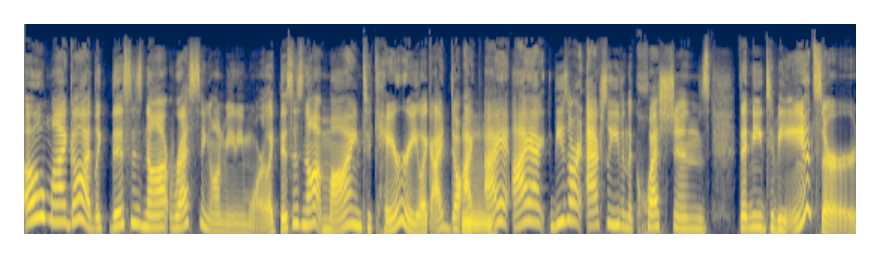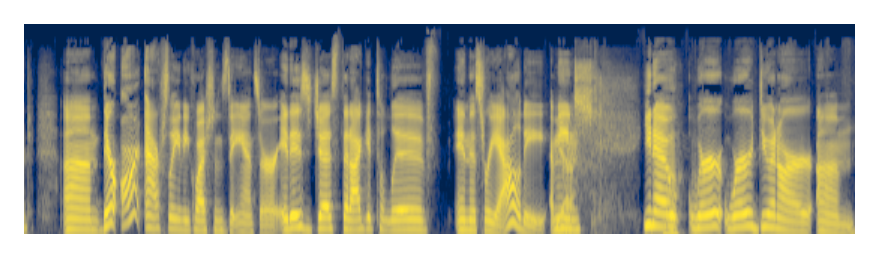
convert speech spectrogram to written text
oh my god like this is not resting on me anymore like this is not mine to carry like i don't Mm. I, I i these aren't actually even the questions that need to be answered um there aren't actually any questions to answer it is just that i get to live in this reality i mean yes. you know we're we're doing our um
